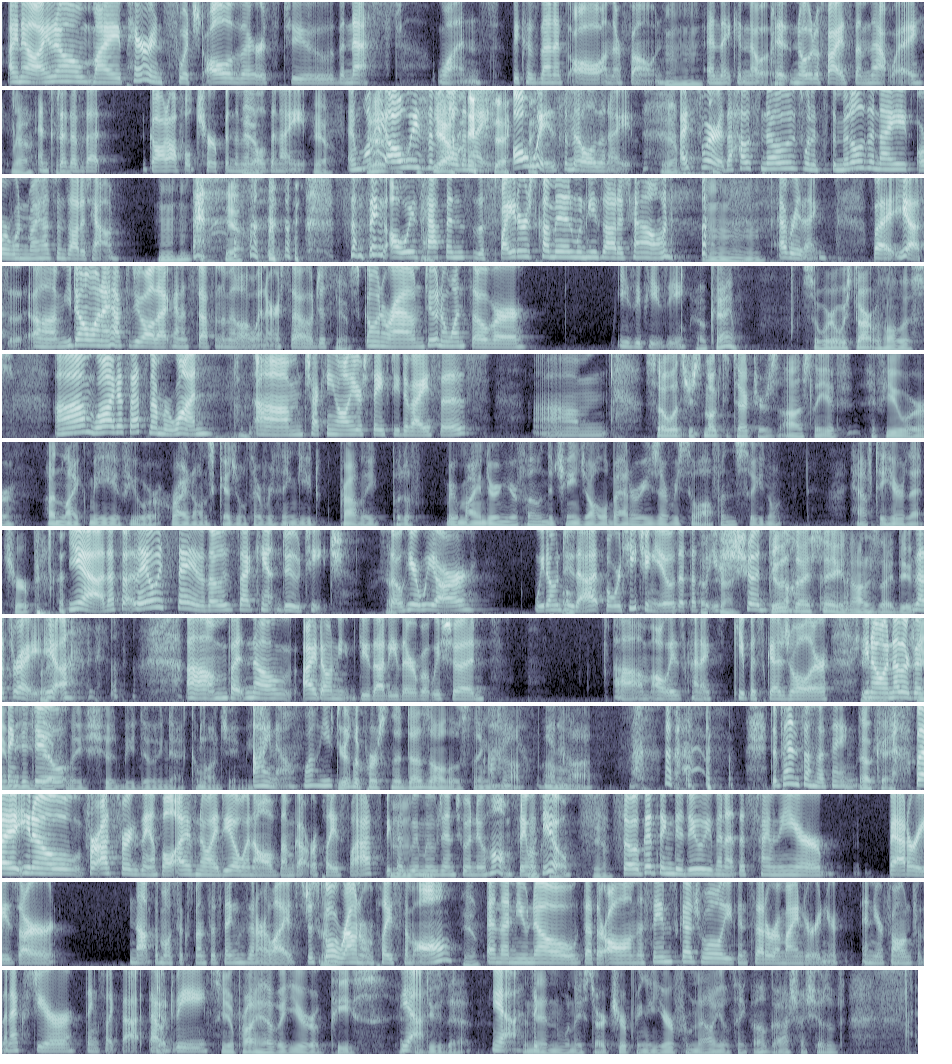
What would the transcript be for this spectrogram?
I know. I know my parents switched all of theirs to the Nest ones because then it's all on their phone and they can know it notifies them that way Mm-hmm. Yeah, instead okay. of that god awful chirp in the middle Yeah, of the night. yeah. And why always the Yeah, middle of the night? exactly. Always the middle of the night. Yeah. I swear the house knows when it's the middle of the night or when my husband's out of town. Yeah. Something always happens. The spiders come in when he's out of town. Mm. Everything. But yes, um, you don't want to have to do all that kind of stuff in the middle of winter. So just going around, doing a once over, easy peasy. okay. So where do we start with all this? Um, well, I guess that's number one. Um, checking all your safety devices. Um, So with your smoke detectors, honestly, if if you were unlike me, if you were right on schedule with everything, you'd probably put a reminder in your phone to change all the batteries every so often, so you don't have to hear that chirp. yeah, that's what they always say. that Those that can't do teach. So here we are. We don't do that, but we're teaching you that that's, what you right. should do. Do as I say, not as I do. That's right. Yeah. um, but no, I don't do that either, but we should. um, always kind of keep a schedule or you know another good thing to you do Definitely should be doing that. Come on, Jamie. i know well you You're the person that does all those things. I- I'm, I'm know. not. depends on the things Okay. but you know for us for example i have no idea when all of them got replaced last because we moved into a new home same with Mm-hmm. You Yeah. so a good thing to do even at this time of the year batteries are not the most expensive things in our lives just go around and replace them all Yeah. and then you know that they're all on the same schedule you can set a reminder in your in your phone for the next year things like that that would be So you'll probably have a year of peace if Yes. you do that. yeah And it's a- then when they start chirping a year from now, you'll think, oh gosh, I should have.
